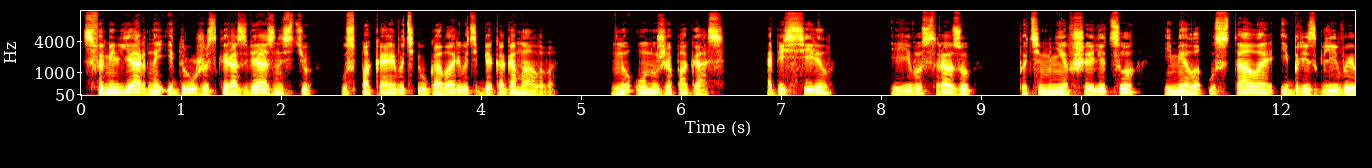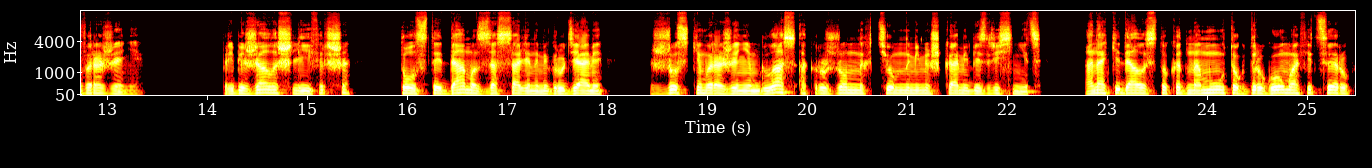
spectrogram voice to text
с фамильярной и дружеской развязностью успокаивать и уговаривать Бека Гамалова. Но он уже погас, обессилел, и его сразу потемневшее лицо имело усталое и брезгливое выражение. Прибежала шлиферша, толстая дама с засаленными грудями, с жестким выражением глаз, окруженных темными мешками без ресниц. Она кидалась то к одному, то к другому офицеру,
